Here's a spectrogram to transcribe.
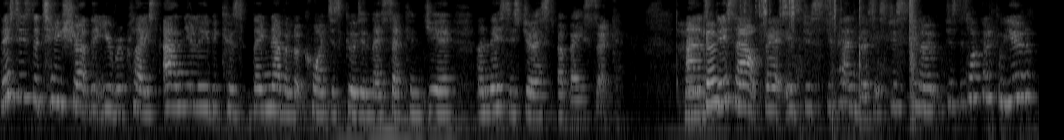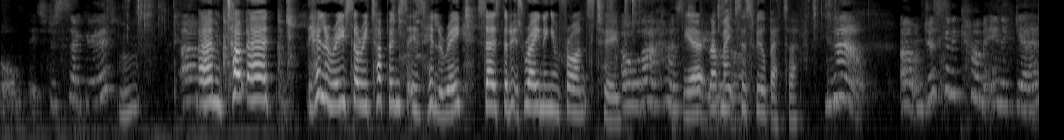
This is the t-shirt that you replace annually because they never look quite as good in their second year. And this is just a basic. There and this outfit is just stupendous. It's just, you know, just it's like a little uniform. It's just so good. Mm. Um, um uh, Hillary, sorry, Tuppence is Hillary, says that it's raining in France too. Oh, that has Yeah, that makes us feel better. Now, um, I'm just going to come in again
